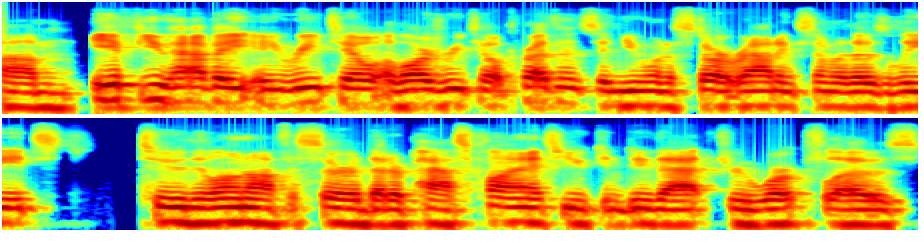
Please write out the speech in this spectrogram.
um, if you have a, a retail, a large retail presence and you want to start routing some of those leads to the loan officer that are past clients, you can do that through workflows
